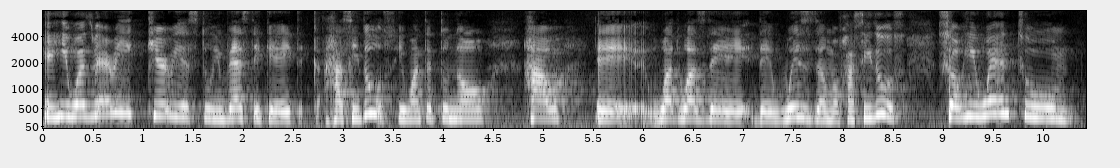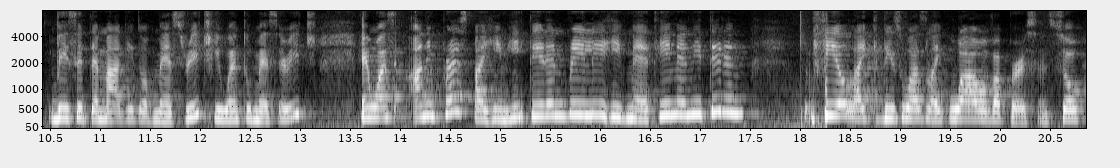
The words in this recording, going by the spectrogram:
And he was very curious to investigate Hasidus. He wanted to know how, uh, what was the, the wisdom of Hasidus. So he went to visit the Maggid of Mezrich. He went to Mezrich and was unimpressed by him. He didn't really, he met him and he didn't feel like this was like wow of a person. So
